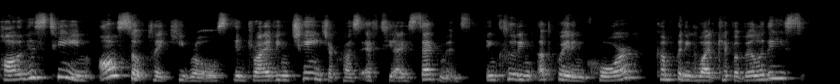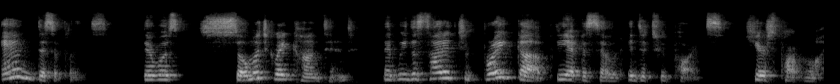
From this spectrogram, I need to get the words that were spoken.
Paul and his team also play key roles in driving change across FTI segments, including upgrading core, company wide capabilities, and disciplines. There was so much great content that we decided to break up the episode into two parts. Here's part one.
